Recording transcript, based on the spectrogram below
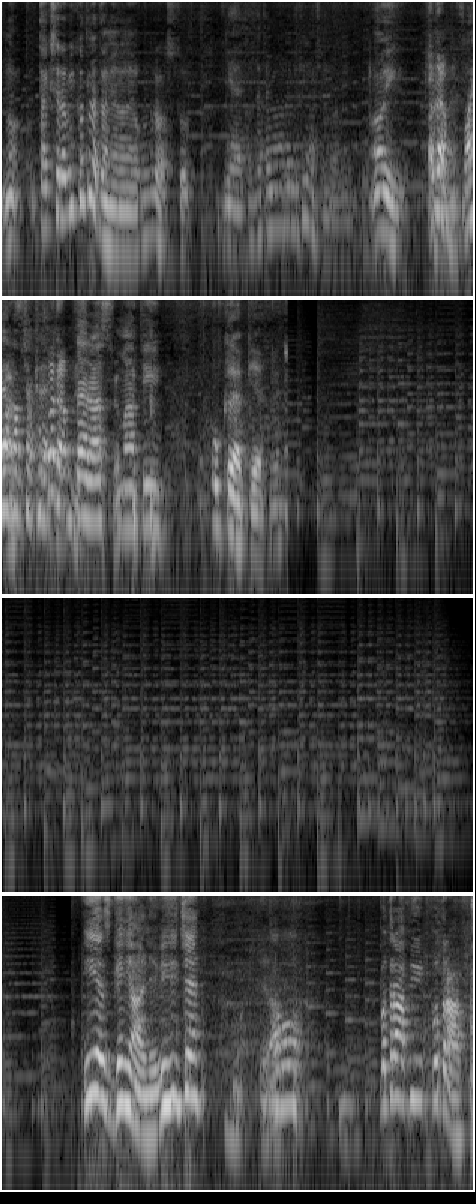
No, tak się robi kotleta mielonego po prostu. Nie, kotleta mielonego się inaczej robi. Oj, Adam! Moja babcia klepie. Adam! teraz Mati uklepie. I jest genialnie, widzicie? Brawo. Potrafi, potrafi.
